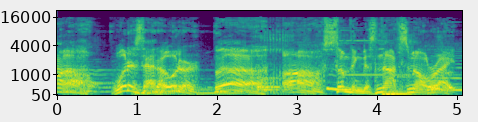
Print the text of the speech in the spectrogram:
Oh, what is that odor? Ugh. Oh, something does not smell right.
